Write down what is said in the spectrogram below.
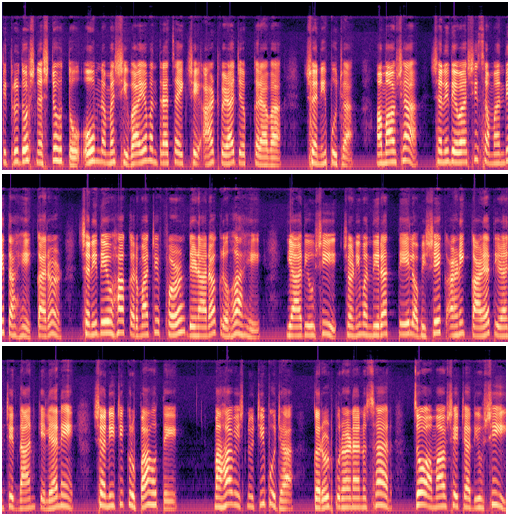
पितृदोष नष्ट होतो. ओम नम शिवाय मंत्राचा एकशे आठ वेळा जप करावा. शनिपूजा. अमावस्या शनिदेवाशी संबंधित आहे कारण शनिदेव हा कर्माचे फळ देणारा ग्रह आहे. या दिवशी शनी मंदिरात तेल अभिषेक आणि काळ्या तिळांचे दान केल्याने शनीची कृपा होते. महाविष्णूची पूजा गरुड पुराणानुसार जो अमावस्येच्या दिवशी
